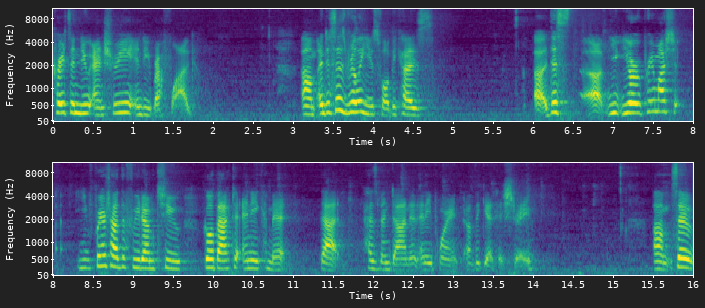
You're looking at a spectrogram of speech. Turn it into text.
creates a new entry in the reflog. Um, and this is really useful because uh, this, uh, you, are pretty much, you pretty much have the freedom to go back to any commit that has been done at any point of the Git history. Um, so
